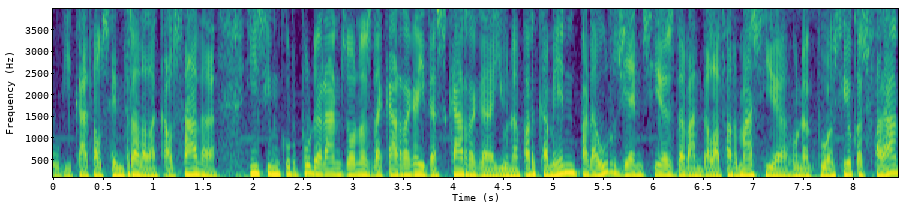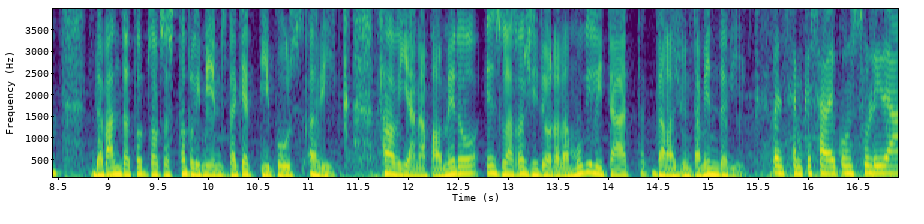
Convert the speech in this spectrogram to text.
ubicat al centre de la calçada, i s'incorporaran zones de càrrega i descàrrega i un aparcament per a urgències davant de la farmàcia, una actuació que es farà davant de tots els establiments d'aquest tipus a Vic. Fabiana Palmero és la regidora de mobilitat de l'Ajuntament de Vic. Pensem que s'ha de consolidar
